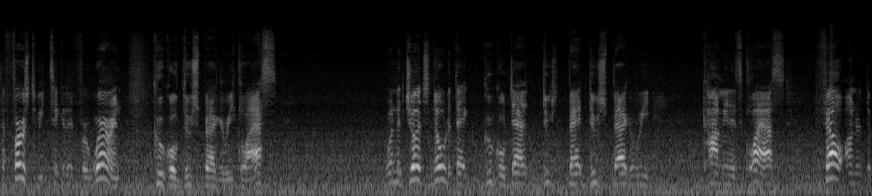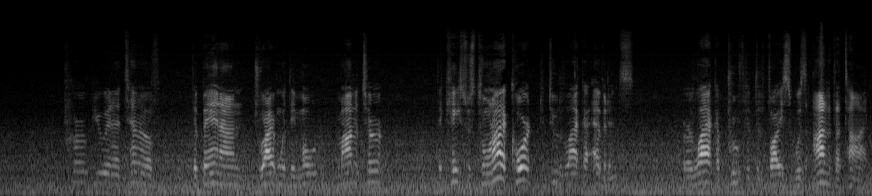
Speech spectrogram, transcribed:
the first to be ticketed for wearing Google douchebaggery glass. When the judge noted that Google da- douchebaggery communist glass fell under the purview and intent of the ban on driving with a mo- monitor, the case was thrown out of court due to lack of evidence or lack of proof that the device was on at the time.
